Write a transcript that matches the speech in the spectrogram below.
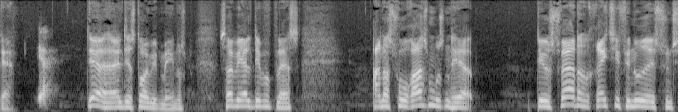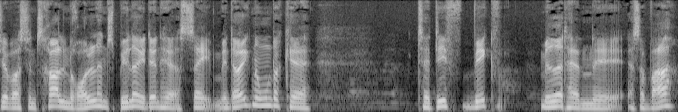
Ja. Ja. Det er alt det, står i mit manus. Så har vi alt det på plads. Anders Fogh Rasmussen her. Det er jo svært at rigtig finde ud af, synes jeg, hvor central en rolle han spiller i den her sag. Men der er jo ikke nogen, der kan tage det væk med, at han øh, altså var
